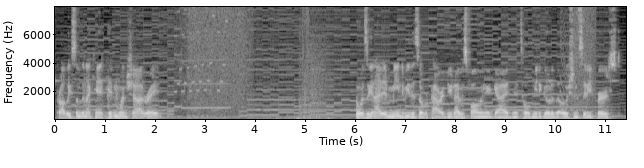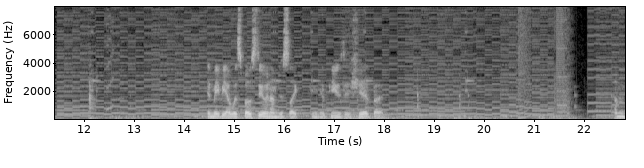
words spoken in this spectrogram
Probably something I can't hit in one shot, right? Once again, I didn't mean to be this overpowered, dude. I was following a guide and it told me to go to the Ocean City first. And maybe I was supposed to, and I'm just like confused as shit, but. I'm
